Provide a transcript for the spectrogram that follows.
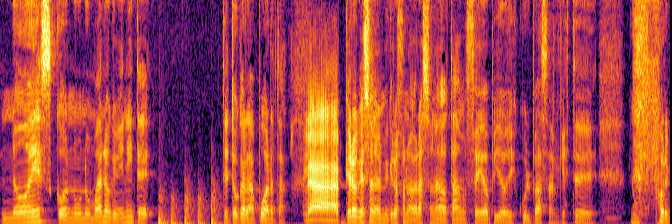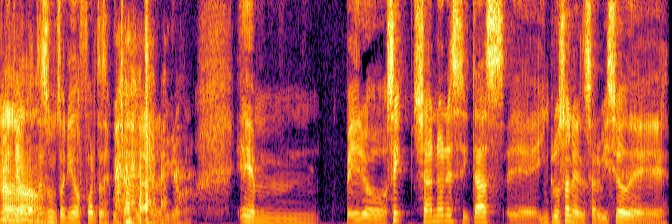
No es con un humano que viene y te, te toca la puerta. Claro. Creo que eso en el micrófono habrá sonado tan feo. Pido disculpas al que esté. Porque cuando es un sonido fuerte se escucha mucho en el micrófono. Em, pero sí, ya no necesitas. Eh, incluso en el servicio de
